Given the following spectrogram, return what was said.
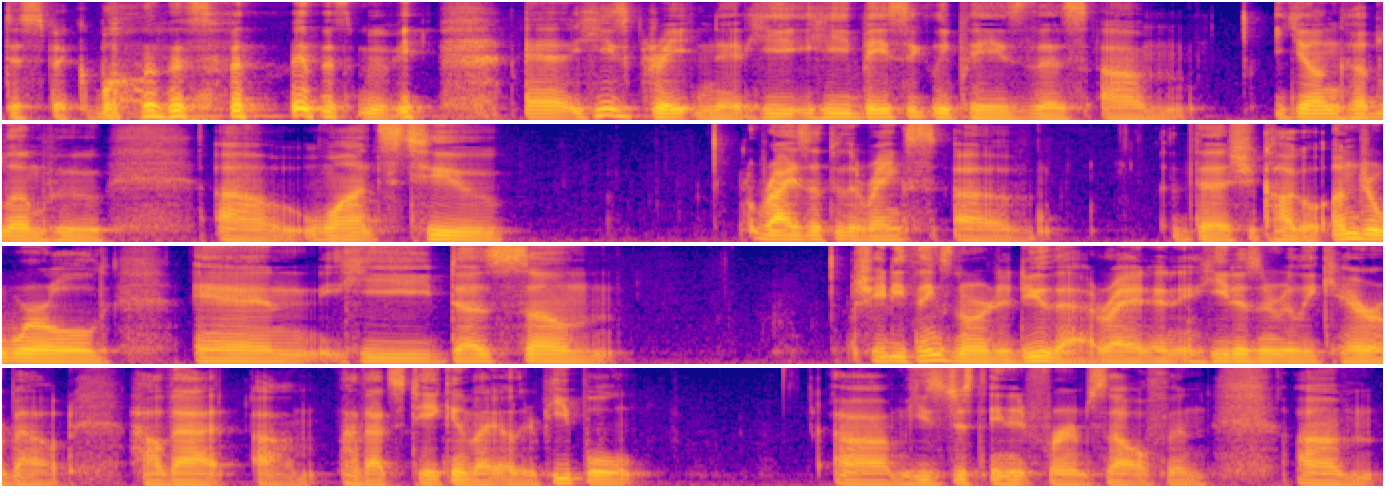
despicable in this in this movie, and he's great in it. He he basically plays this um, young hoodlum who uh, wants to rise up through the ranks of the Chicago underworld, and he does some shady things in order to do that, right? And he doesn't really care about how that um, how that's taken by other people. Um, he's just in it for himself, and um,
